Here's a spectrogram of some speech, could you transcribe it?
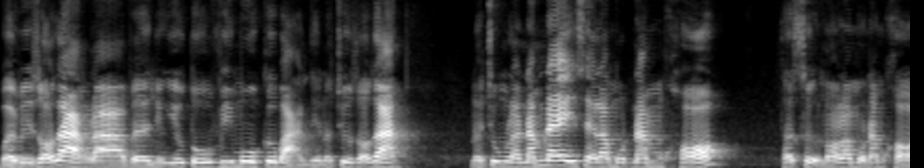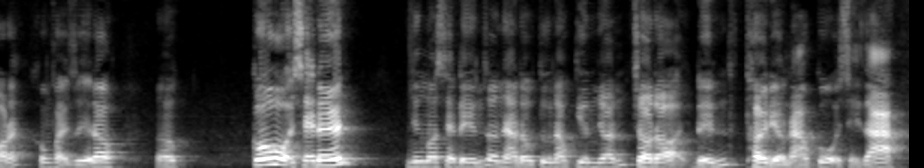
Bởi vì rõ ràng là về những yếu tố vi mô cơ bản thì nó chưa rõ ràng. Nói chung là năm nay sẽ là một năm khó. Thật sự nó là một năm khó đấy, không phải dễ đâu. Ờ, cơ hội sẽ đến, nhưng nó sẽ đến cho nhà đầu tư nào kiên nhẫn, chờ đợi đến thời điểm nào cơ hội xảy ra.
